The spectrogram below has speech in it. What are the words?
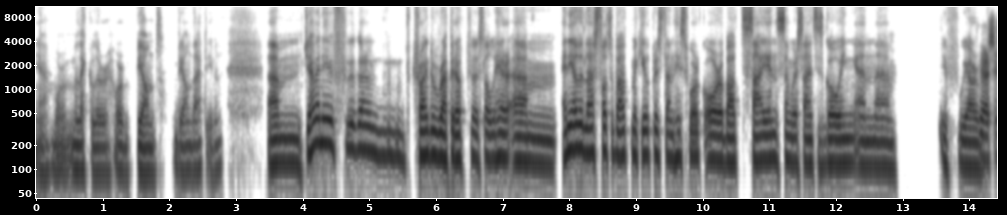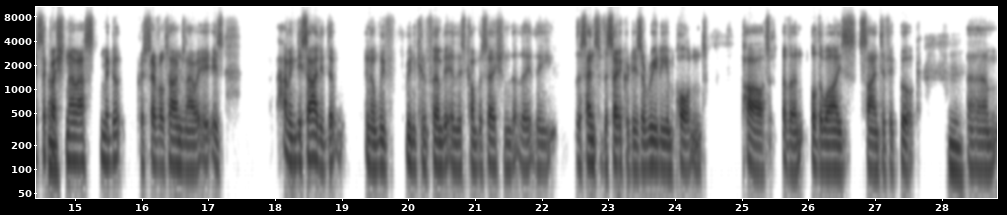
yeah more molecular or beyond beyond that even um do you have any if we're gonna try to wrap it up uh, slowly here um any other last thoughts about mcgilchrist and his work or about science and where science is going and um if we are yes it's a question i've asked mcgilchrist several times now it is having decided that you know we've really confirmed it in this conversation that the the the sense of the sacred is a really important part of an otherwise scientific book mm. um,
